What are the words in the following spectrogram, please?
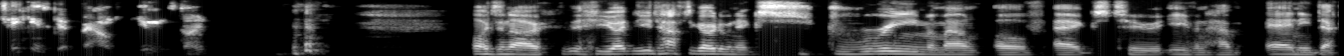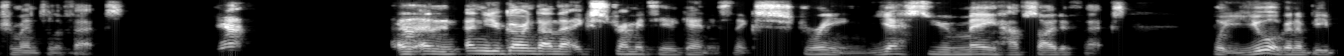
Chickens get bound. Humans don't. I don't know. You, you'd have to go to an extreme amount of eggs to even have any detrimental effects. Yeah. And, Uh, and and you're going down that extremity again. It's an extreme. Yes, you may have side effects, but you are going to be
